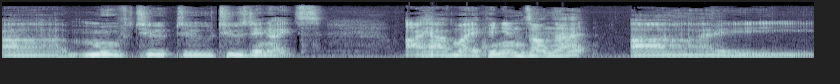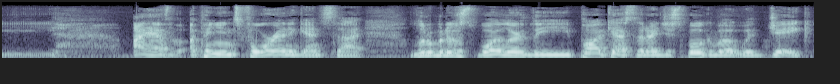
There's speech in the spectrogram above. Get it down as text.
uh, move to, to Tuesday nights. I have my opinions on that. I I have opinions for and against that. A little bit of a spoiler: the podcast that I just spoke about with Jake,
